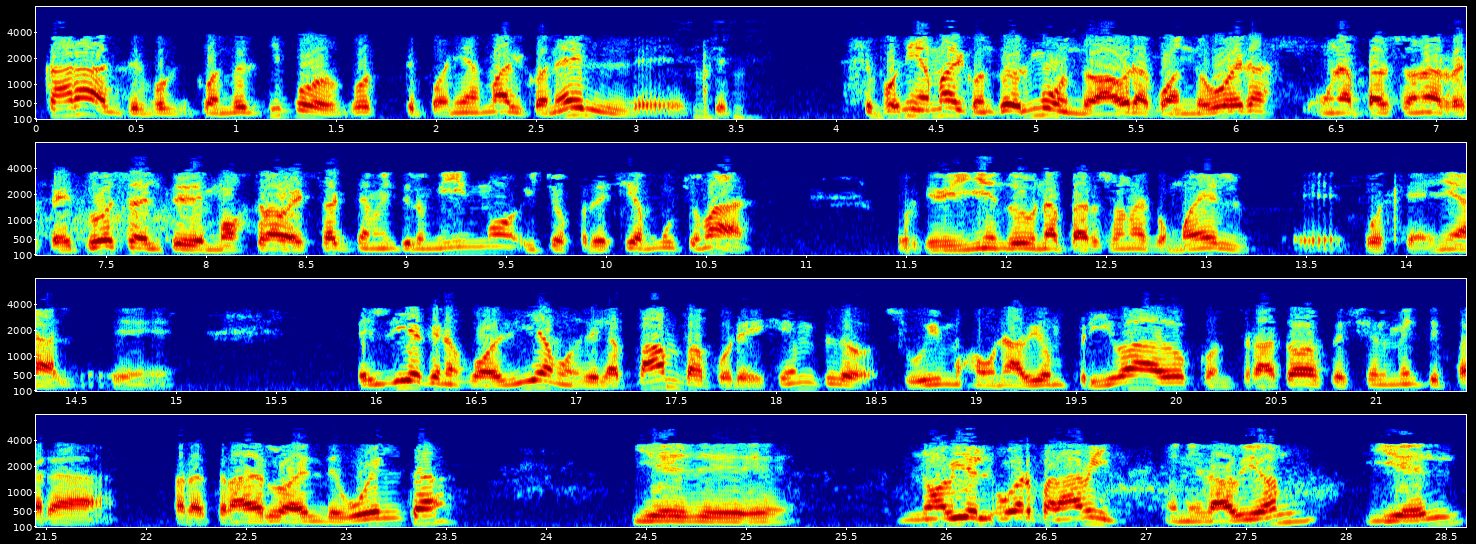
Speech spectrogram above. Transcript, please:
carácter, porque cuando el tipo vos te ponías mal con él, eh, se ponía mal con todo el mundo. Ahora, cuando vos eras una persona respetuosa, él te demostraba exactamente lo mismo y te ofrecía mucho más. Porque viniendo de una persona como él, eh, fue genial. Eh, el día que nos volvíamos de La Pampa, por ejemplo, subimos a un avión privado contratado especialmente para, para traerlo a él de vuelta y eh, no había lugar para mí en el avión y él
